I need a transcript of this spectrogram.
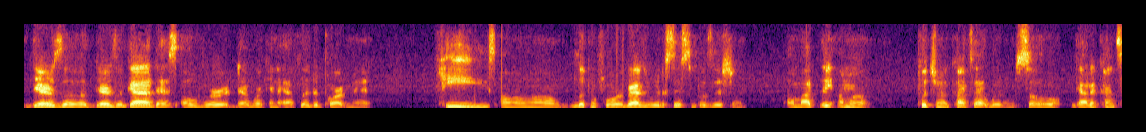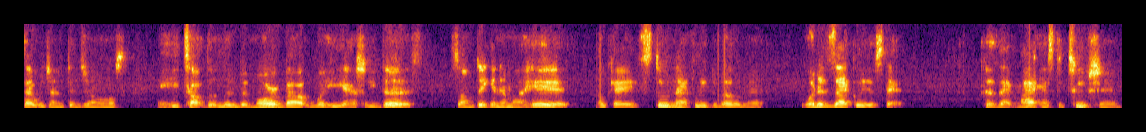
there's a there's a guy that's over that work in the athletic department. He's um, looking for a graduate assistant position. Um, I think I'm gonna put you in contact with him. So got in contact with Jonathan Jones, and he talked a little bit more about what he actually does. So I'm thinking in my head, okay, student athlete development. What exactly is that? Because at my institution,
